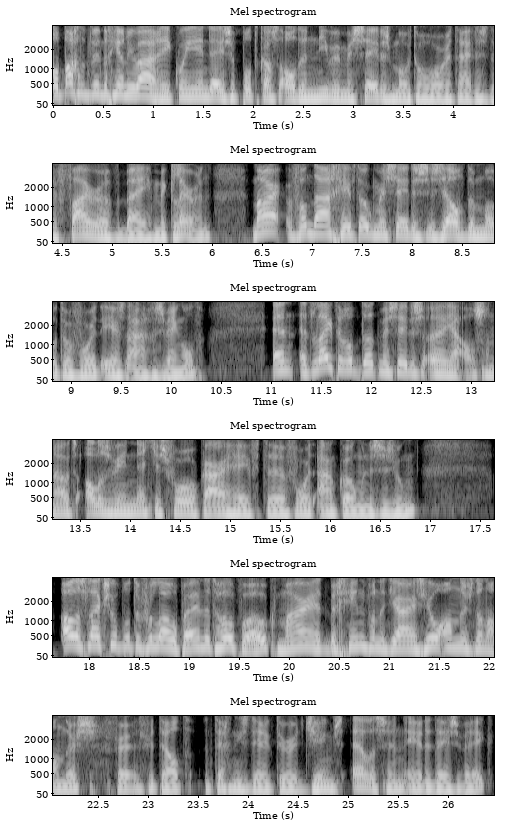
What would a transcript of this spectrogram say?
Op 28 januari kon je in deze podcast al de nieuwe Mercedes-motor horen tijdens de fire-up bij McLaren. Maar vandaag heeft ook Mercedes zelf de motor voor het eerst aangezwengeld. En het lijkt erop dat Mercedes uh, ja, als vanouds alles weer netjes voor elkaar heeft uh, voor het aankomende seizoen. Alles lijkt soepel te verlopen en dat hopen we ook, maar het begin van het jaar is heel anders dan anders, vertelt technisch directeur James Allison eerder deze week.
